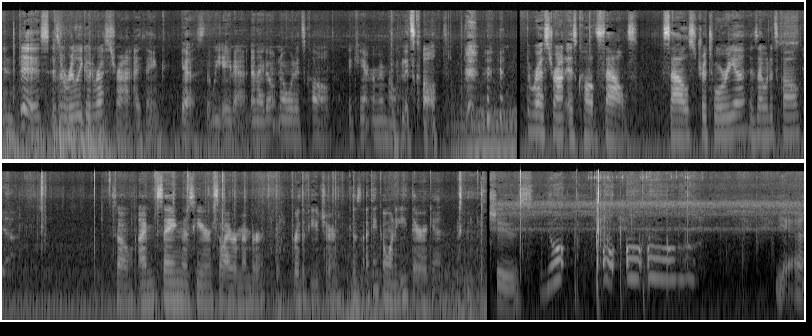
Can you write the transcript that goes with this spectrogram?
And this is a really good restaurant, I think. Yes, that we ate at. And I don't know what it's called. I can't remember what it's called. the restaurant is called Sal's. Sal's Trattoria, is that what it's called? Yeah. So I'm saying this here so I remember for the future because I think I want to eat there again. Shoes. Yo. Oh oh oh. Yeah.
